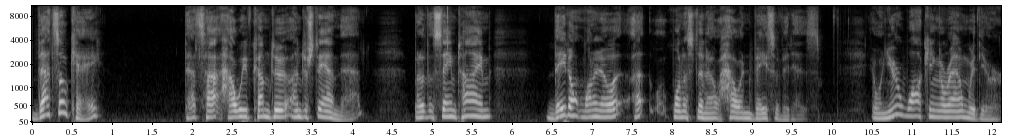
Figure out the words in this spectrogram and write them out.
that's okay. That's how, how we've come to understand that. But at the same time, they don't want to know uh, want us to know how invasive it is. And when you're walking around with your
